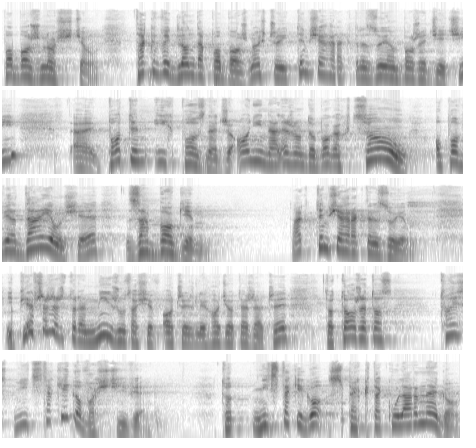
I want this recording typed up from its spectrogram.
Pobożnością. Tak wygląda pobożność, czyli tym się charakteryzują Boże dzieci, e, po tym ich poznać, że oni należą do Boga, chcą, opowiadają się za Bogiem. Tak? Tym się charakteryzują. I pierwsza rzecz, która mi rzuca się w oczy, jeżeli chodzi o te rzeczy, to to, że to, to jest nic takiego właściwie. To nic takiego spektakularnego.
